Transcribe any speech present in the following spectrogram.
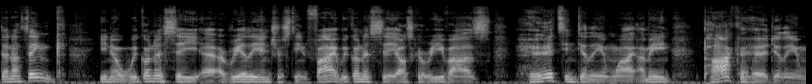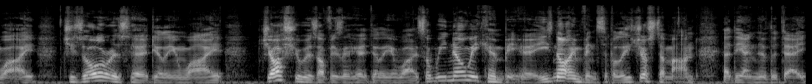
then I think you know, we're going to see a, a, really interesting fight. We're going to see Oscar Rivas hurting Dillian Whyte. I mean, Parker hurt Dillian Whyte. Chisora's hurt Dillian Whyte. Joshua's obviously hurt Dillian Whyte, so we know he can be hurt. He's not invincible. He's just a man at the end of the day,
